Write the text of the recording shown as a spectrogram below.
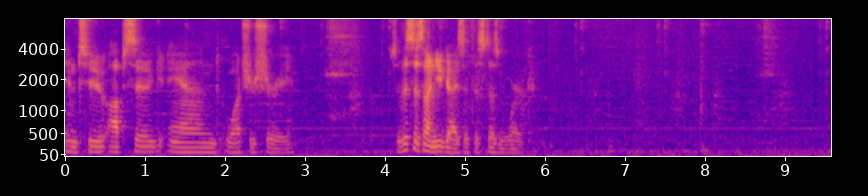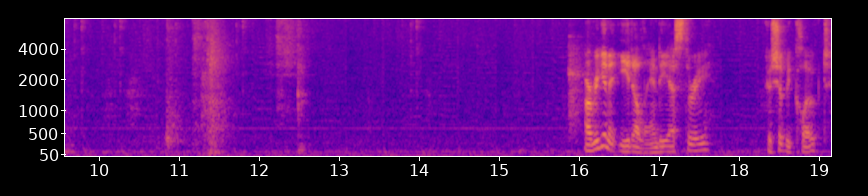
into Opsig and Watcher Schuri. So this is on you guys if this doesn't work. Are we to eat a Landy S3? Because she'll be cloaked.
